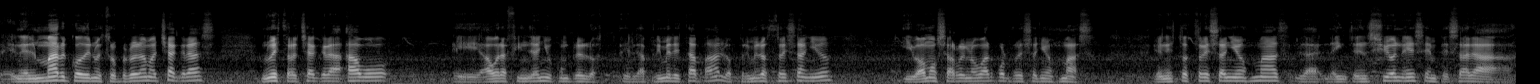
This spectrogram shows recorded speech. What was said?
en el marco de nuestro programa Chacras, nuestra chacra ABO, eh, ahora fin de año cumple eh, la primera etapa, los primeros tres años, y vamos a renovar por tres años más. En estos tres años más, la, intención es empezar a,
